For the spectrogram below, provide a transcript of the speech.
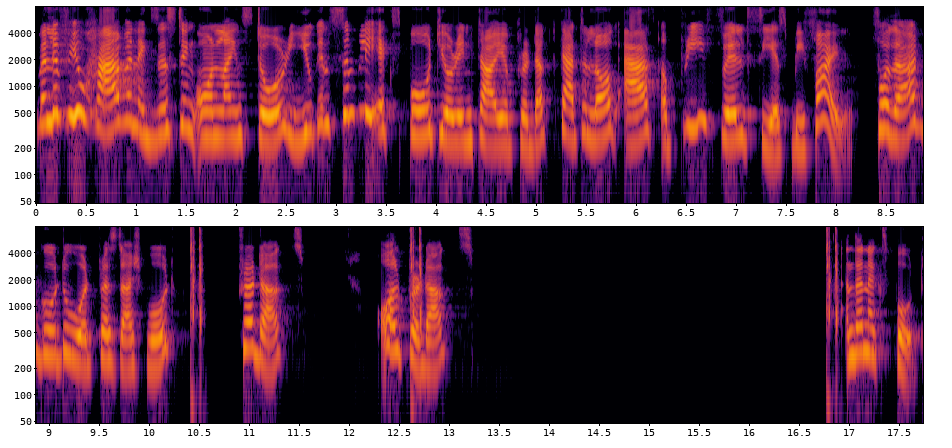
Well, if you have an existing online store, you can simply export your entire product catalog as a pre-filled CSV file. For that, go to WordPress dashboard, products, all products, and then export.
